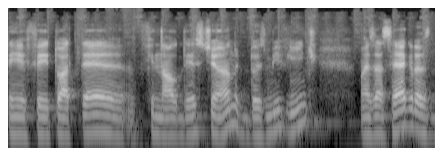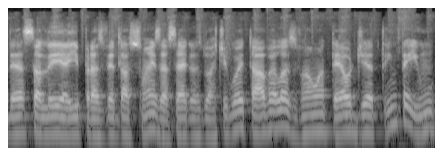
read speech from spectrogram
tem efeito até final deste ano, de 2020, mas as regras dessa lei aí para as vedações, as regras do artigo 8 elas vão até o dia 31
